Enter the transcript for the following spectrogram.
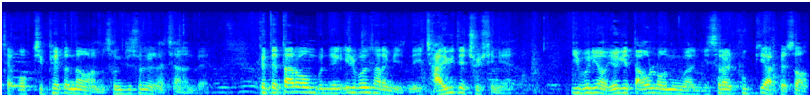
제가 꼭 집회 끝나고 나면 성지순례를 같이 하는데 그때 따라온 분 중에 일본 사람이 있는데 이 자유대 출신이에요. 이분이요 여기 딱 올라오는 건 이스라엘 국기 앞에서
